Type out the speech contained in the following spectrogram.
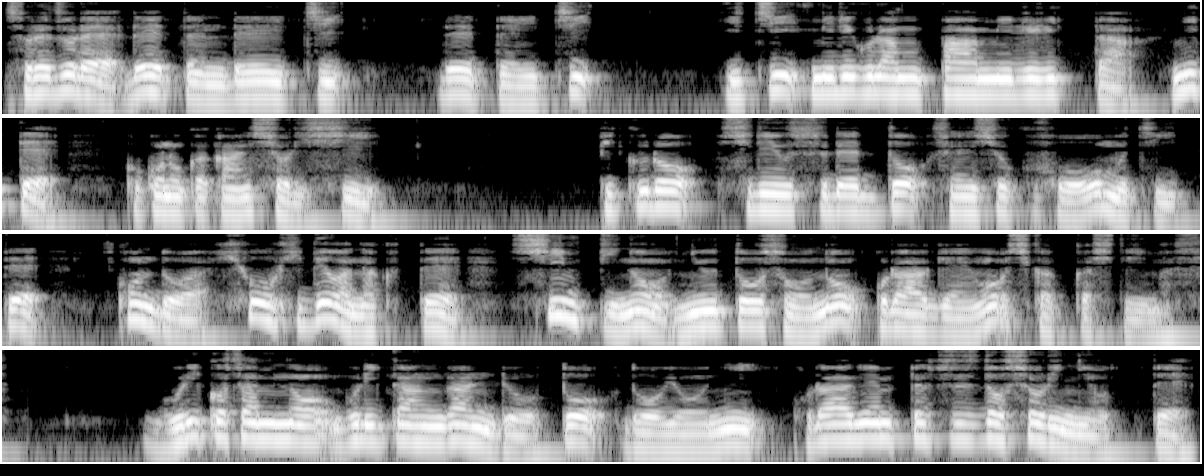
それぞれ0.01、0.1、1mg パーミリリッターにて9日間処理し、ピクロシリウスレッド染色法を用いて、今度は表皮ではなくて、神秘の乳頭層のコラーゲンを視覚化しています。グリコサミのグリカン顔料と同様に、コラーゲンペプチド処理によって、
